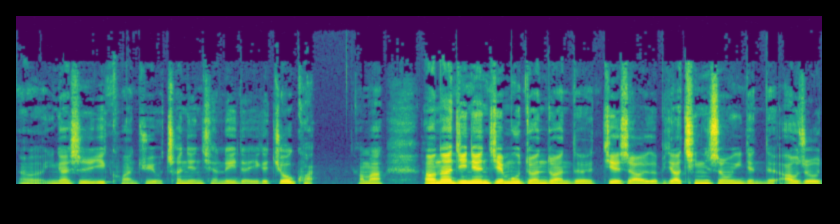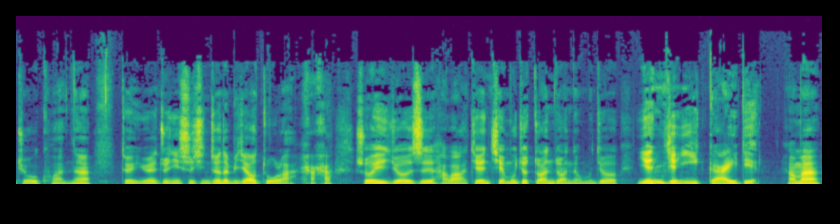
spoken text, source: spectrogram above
呃应该是一款具有成年潜力的一个酒款。好吗？好，那今天节目短短的介绍一个比较轻松一点的澳洲酒款。那对，因为最近事情真的比较多啦，哈哈，所以就是好吧，今天节目就短短的，我们就言简意赅一点，好吗？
